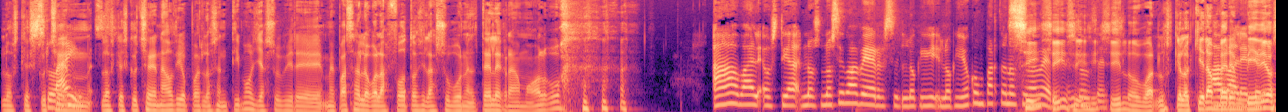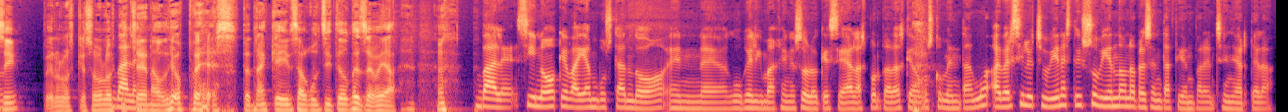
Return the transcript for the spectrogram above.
Los que escuchen, Slides. los que escuchen en audio, pues lo sentimos, ya subiré, me pasa luego las fotos y las subo en el Telegram o algo. Ah, vale, hostia, no, no se va a ver, lo que, lo que yo comparto no se va a ver. sí, sí, sí, sí, lo- los que lo quieran Ah, ver vale, en vídeo, pero- sí, pero los que solo lo escuchen Vale. en audio, pues tendrán que irse a algún sitio donde se vea. Vale, si no, que vayan buscando en eh, Google Imágenes o lo que sea las portadas que vamos comentando. A ver si lo he hecho bien. Estoy subiendo una presentación para enseñártela.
